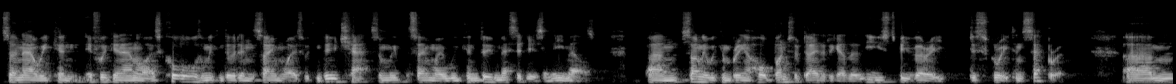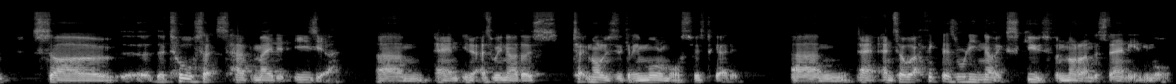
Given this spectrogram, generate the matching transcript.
So now we can, if we can analyze calls and we can do it in the same ways, we can do chats and we, the same way we can do messages and emails, um, suddenly we can bring a whole bunch of data together that used to be very discrete and separate. Um, so uh, the tool sets have made it easier. Um, and, you know, as we know, those technologies are getting more and more sophisticated. Um, and, and, so I think there's really no excuse for not understanding anymore.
